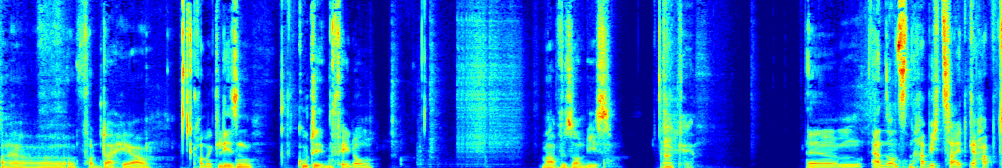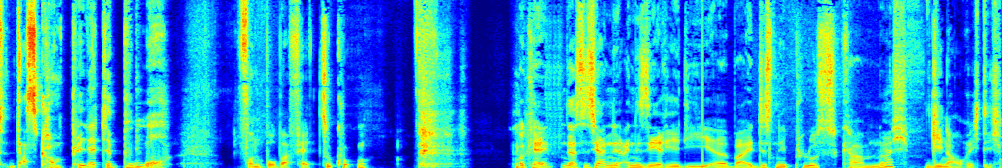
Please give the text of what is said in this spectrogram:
Äh, von daher, Comic lesen, gute Empfehlung. Marvel Zombies. Okay. Ähm, ansonsten habe ich Zeit gehabt, das komplette Buch von Boba Fett zu gucken. Okay, das ist ja eine, eine Serie, die äh, bei Disney Plus kam, ne? Genau, richtig.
